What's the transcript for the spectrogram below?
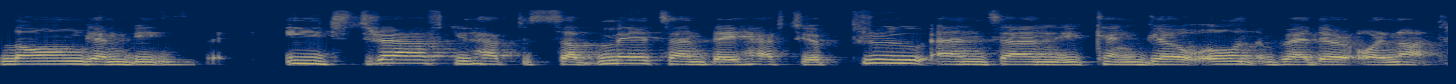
long and being each draft you have to submit and they have to approve and then you can go on whether or not.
